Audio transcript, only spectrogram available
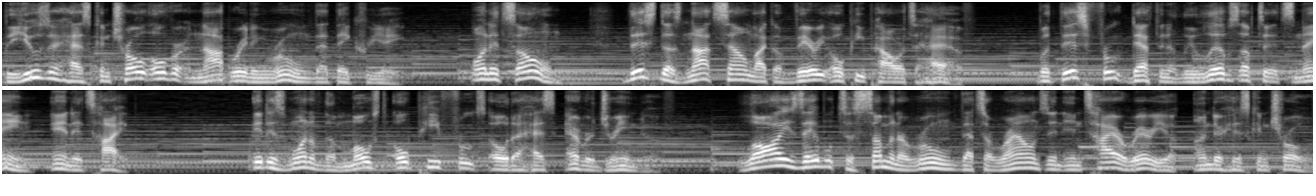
The user has control over an operating room that they create. On its own, this does not sound like a very OP power to have, but this fruit definitely lives up to its name and its hype. It is one of the most OP fruits Oda has ever dreamed of. Law is able to summon a room that surrounds an entire area under his control.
